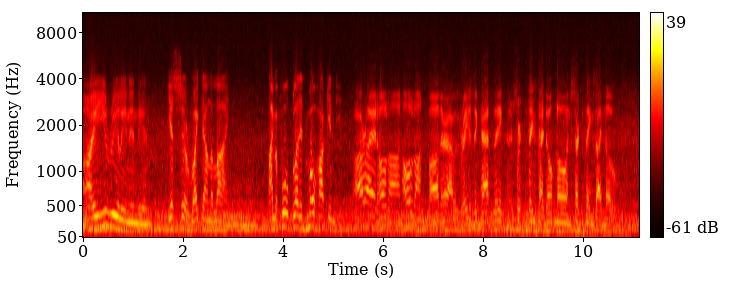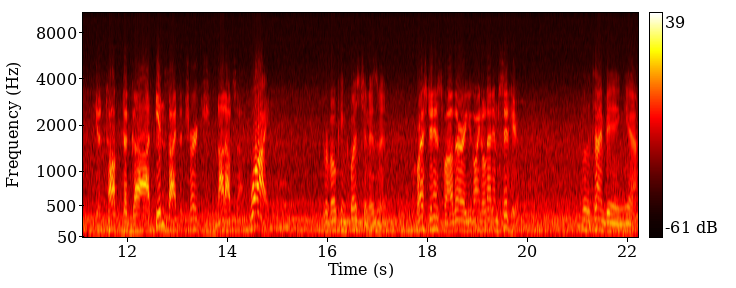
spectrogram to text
are you really an Indian? Yes, sir, right down the line. I'm a full-blooded Mohawk Indian. All right, hold on, hold on, Father. I was raised a Catholic. There's certain things I don't know and certain things I know. You talk to God inside the church, not outside. Why? Provoking question, isn't it? Question is, Father, are you going to let him sit here? For the time being, yeah.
